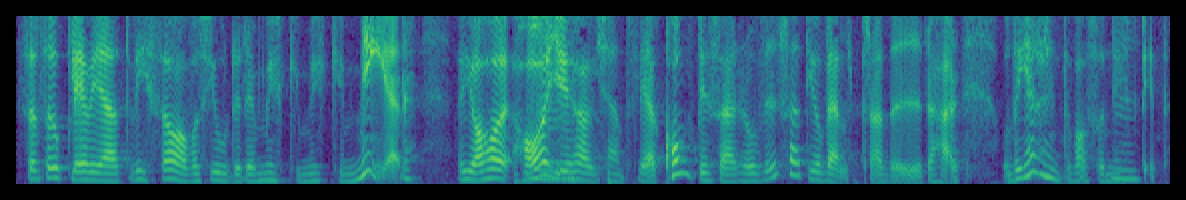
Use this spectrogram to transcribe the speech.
Sen så upplever jag att vissa av oss gjorde det mycket, mycket mer. Och Jag har, har ju Mm. högkänsliga kompisar och vi satt ju och vältrade i det här. Och det kanske inte var så Mm. nyttigt.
